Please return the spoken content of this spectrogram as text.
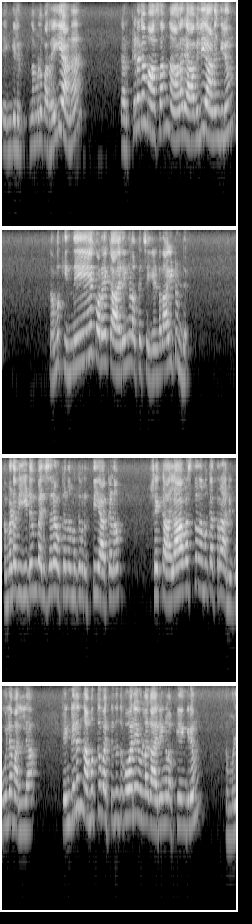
എങ്കിലും നമ്മൾ പറയുകയാണ് കർക്കിടക മാസം നാളെ രാവിലെ നമുക്ക് ഇന്നേ കുറേ കാര്യങ്ങളൊക്കെ ചെയ്യേണ്ടതായിട്ടുണ്ട്. നമ്മുടെ വീടും പരിസരവും ഒക്കെ നമുക്ക് വൃത്തിയാക്കണം. പക്ഷേ കാലാവസ്ഥ നമുക്കത്ര അനുകൂലമല്ല. എങ്കിലും നമുക്ക് പറ്റുന്നത് പോലെയുള്ള കാര്യങ്ങളൊക്കെയെങ്കിലും നമ്മൾ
